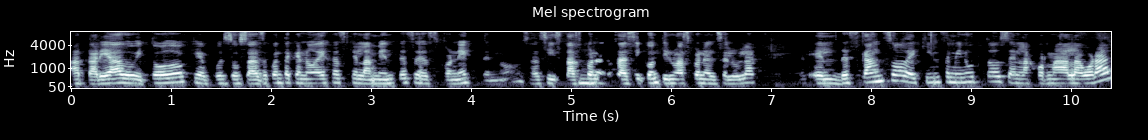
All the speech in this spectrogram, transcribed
atareado y todo, que pues, o sea, se cuenta que no dejas que la mente se desconecte, ¿no? O sea, si estás con, o sea, si continúas con el celular. El descanso de 15 minutos en la jornada laboral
